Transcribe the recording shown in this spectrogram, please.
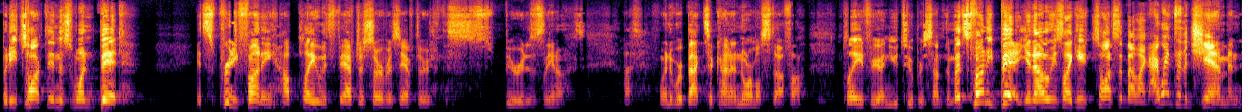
But he talked in this one bit. It's pretty funny. I'll play with after service after the spirit is, you know, when we're back to kind of normal stuff. I'll play it for you on YouTube or something. But it's funny bit, you know. He's like, he talks about like, I went to the gym and,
